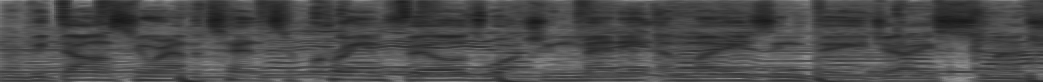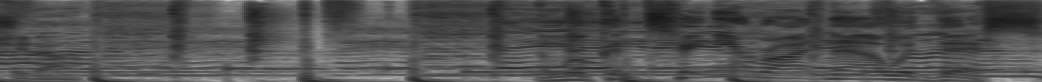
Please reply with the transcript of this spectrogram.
will be dancing around the tents of Creamfields, watching many amazing DJs smash it up. And we'll continue right now with this,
